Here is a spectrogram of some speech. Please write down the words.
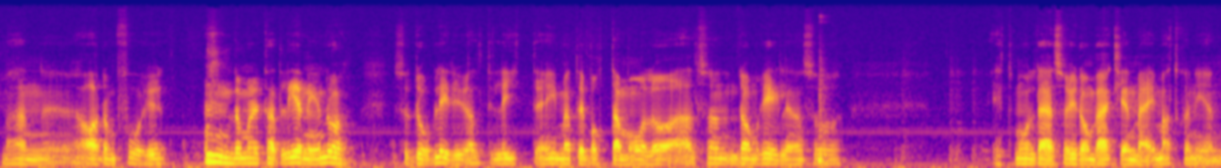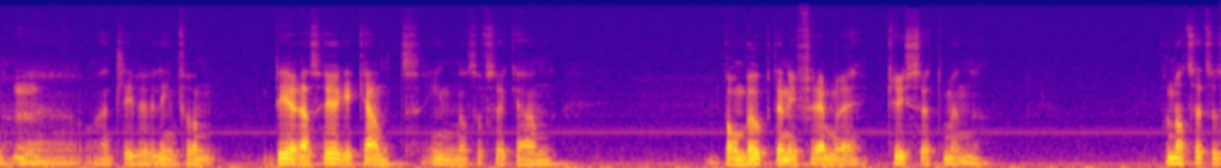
Men han, eh, ja de får ju... De har ju tagit ledningen då. Så då blir det ju alltid lite, i och med att det är bortamål och alltså de reglerna så... Ett mål där så är de verkligen med i matchen igen. Mm. Eh, Och han kliver väl in från deras högerkant in och så försöker han bomba upp den i främre krysset men på något sätt så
